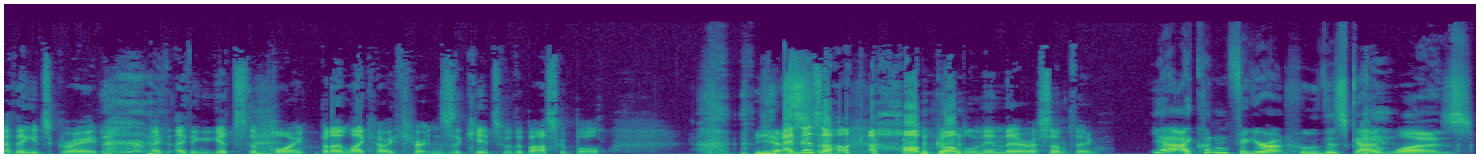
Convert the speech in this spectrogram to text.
I think it's great. I, I think it gets the point, but I like how he threatens the kids with a basketball. Yes. And there's a, like, a hobgoblin in there or something. Yeah, I couldn't figure out who this guy was.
